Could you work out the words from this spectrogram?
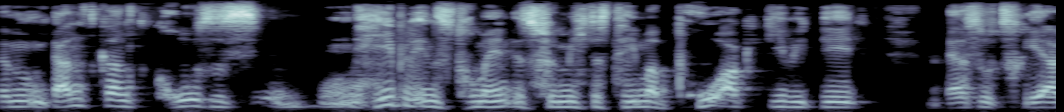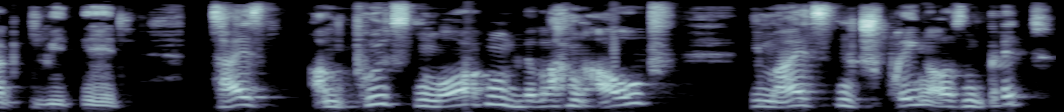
Ähm, ein ganz, ganz großes äh, Hebelinstrument ist für mich das Thema Proaktivität versus Reaktivität. Das heißt, am frühesten Morgen, wir wachen auf, die meisten springen aus dem Bett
